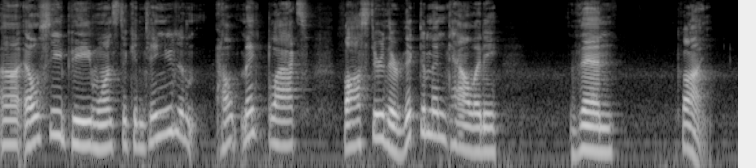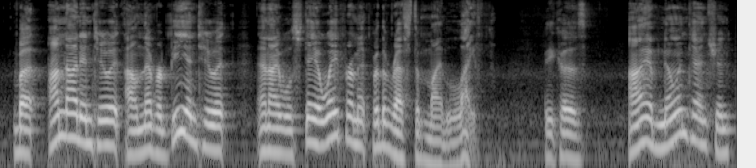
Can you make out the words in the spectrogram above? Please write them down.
uh, LCP wants to continue to help make blacks foster their victim mentality, then fine. But I'm not into it. I'll never be into it. And I will stay away from it for the rest of my life. Because I have no intention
